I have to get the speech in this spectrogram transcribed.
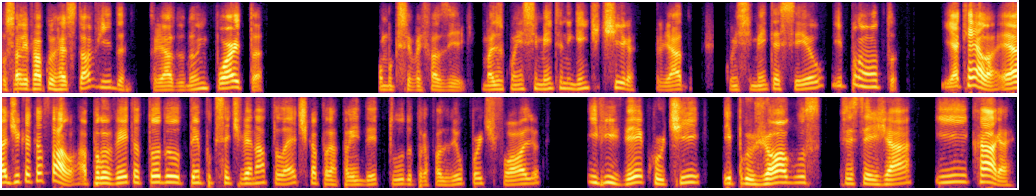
você vai levar para o resto da vida, tá ligado? Não importa como que você vai fazer, mas o conhecimento ninguém te tira, tá ligado? O conhecimento é seu e pronto. E aquela, é a dica que eu falo, aproveita todo o tempo que você tiver na Atlética para aprender tudo, para fazer o portfólio e viver, curtir, ir para os jogos, festejar e, cara,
